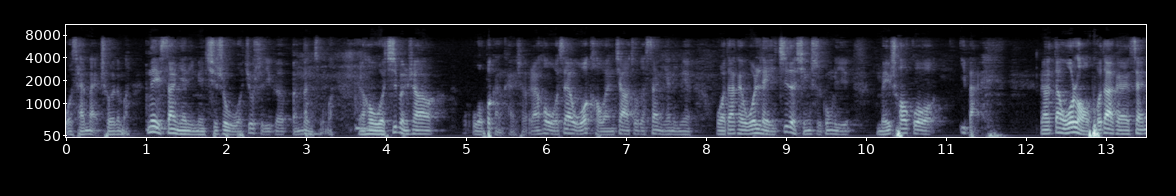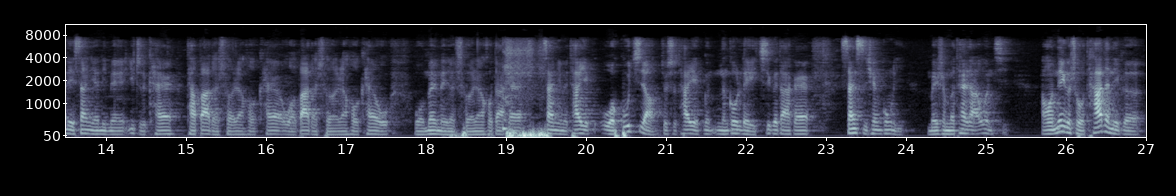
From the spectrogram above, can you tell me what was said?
我才买车的嘛。那三年里面，其实我就是一个本本族嘛。然后我基本上我不敢开车，然后我在我考完驾照的三年里面，我大概我累计的行驶公里没超过一百。然后，但我老婆大概在那三年里面一直开她爸的车，然后开我爸的车，然后开我我妹妹的车，然后大概 三年里面，她也我估计啊，就是她也能够累积个大概三四千公里，没什么太大问题。然后那个时候她的那个，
